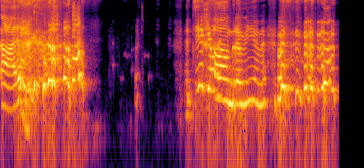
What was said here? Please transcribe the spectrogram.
Ah, é... Tinha que rolar um draminha, né? Mas...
